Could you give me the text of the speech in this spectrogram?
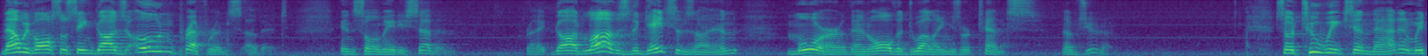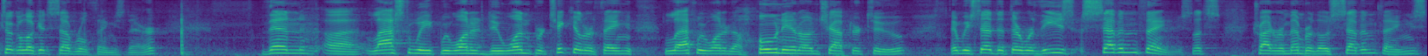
now we've also seen God's own preference of it in Psalm 87. Right? God loves the gates of Zion more than all the dwellings or tents of Judah. So, two weeks in that, and we took a look at several things there. Then uh, last week we wanted to do one particular thing left. We wanted to hone in on chapter 2. And we said that there were these seven things. Let's try to remember those seven things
